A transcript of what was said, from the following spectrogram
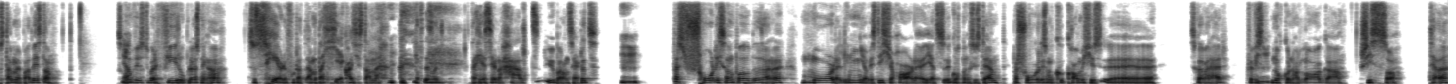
å stemme på et vis, da. Så Ja. hvis du bare fyrer opp løsninger, så ser du fort at det her kan ikke stemme. det, sånn, det her ser noe helt ubalansert ut. Mm. Bare se liksom på designet, måle linjer hvis de ikke har det i et godt nok system. Bare se liksom hva mye eh, skal det være her. For hvis Mm. noen har laga skisser til det,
